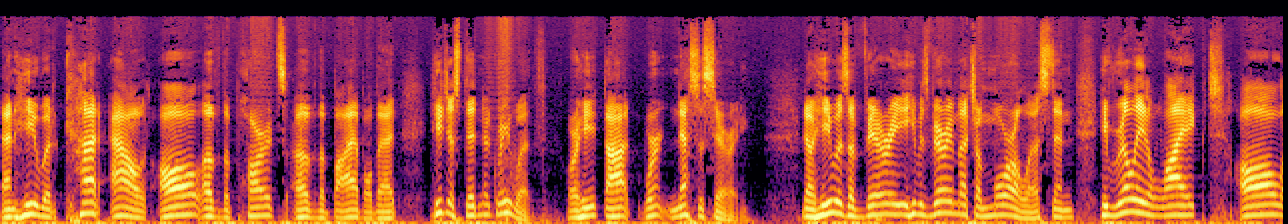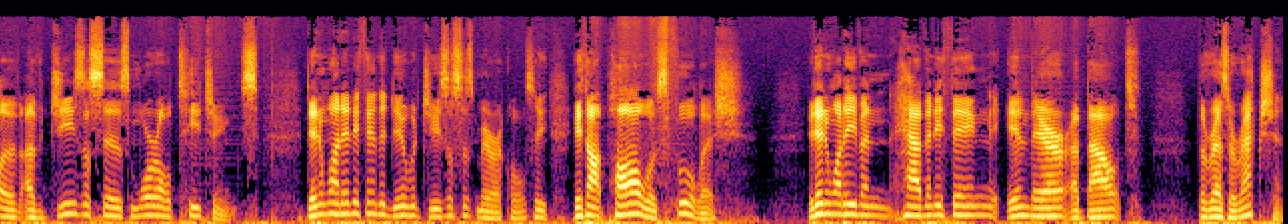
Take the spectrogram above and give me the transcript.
and he would cut out all of the parts of the Bible that he just didn't agree with or he thought weren't necessary. Know, he was a very he was very much a moralist and he really liked all of, of Jesus's moral teachings. Didn't want anything to do with Jesus' miracles. He he thought Paul was foolish. He didn't want to even have anything in there about the resurrection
